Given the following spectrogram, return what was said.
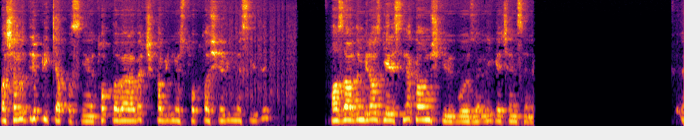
başarılı dripling yapması yani topla beraber çıkabilmesi, top taşıyabilmesiydi. Hazard'ın biraz gerisinde kalmış gibi bu özelliği geçen sene. Ee,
